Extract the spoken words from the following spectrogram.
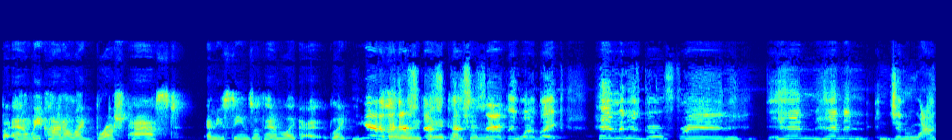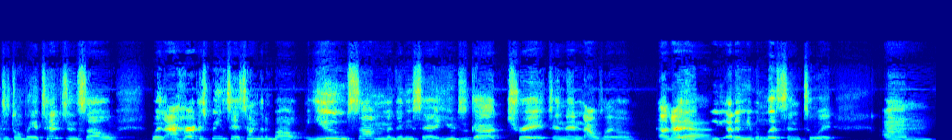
But and we kind of like brush past any scenes with him, like like yeah, like barely that's, pay that's, that's attention. exactly what like him and his girlfriend, him, him in, in general. I just don't pay attention. So when I heard this being said something about you, something, and then he said you just got tricked, and then I was like, oh, I, I, Yeah. didn't, I didn't even listen to it, um,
